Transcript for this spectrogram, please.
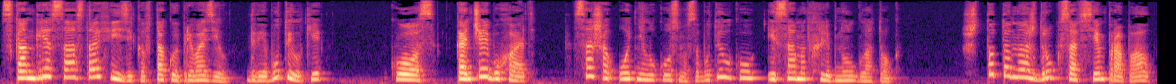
с Конгресса астрофизиков такой привозил. Две бутылки». «Кос, кончай бухать!» Саша отнял у космоса бутылку и сам отхлебнул глоток. «Что-то наш друг совсем пропал».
